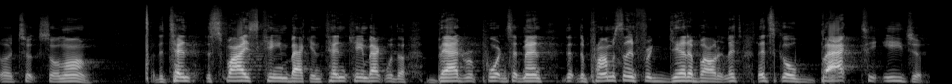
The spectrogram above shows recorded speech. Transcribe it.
uh, took so long. The, ten, the spies came back, and 10 came back with a bad report and said, Man, the, the promised land, forget about it. Let's, let's go back to Egypt.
